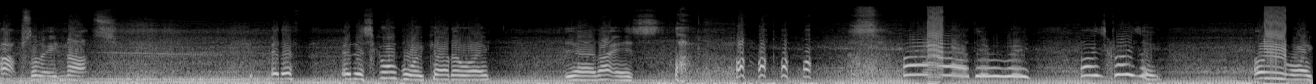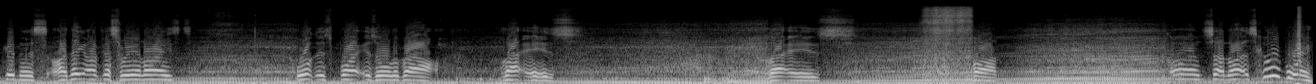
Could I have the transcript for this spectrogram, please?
absolutely nuts. In a, in a schoolboy kind of way. Yeah, that is. oh, dear me. That is crazy. Oh my goodness. I think I've just realised what this bike is all about. That is. That is fun. Oh, I sound like a schoolboy.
